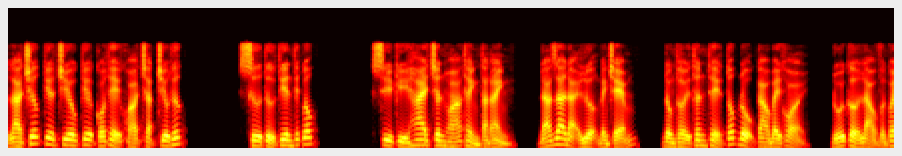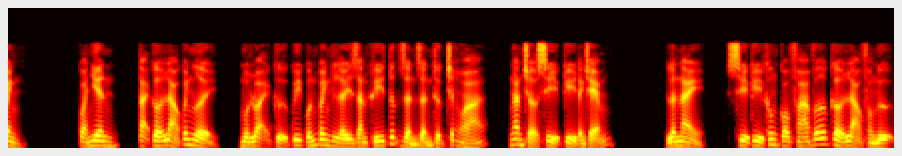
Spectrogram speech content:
Là trước kia chiêu kia có thể khóa chặt chiêu thức. Sư tử tiên thiết cốc. Xì kỳ hai chân hóa thành tàn ảnh, đã ra đại lượng đánh chém, đồng thời thân thể tốc độ cao bay khỏi, đối cờ lão vân quanh. Quả nhiên, tại cờ lão quanh người, một loại cự quy quấn quanh lấy rắn khí tức dần dần thực chất hóa, ngăn trở xì kỳ đánh chém. Lần này xì kỳ không có phá vỡ cờ lão phòng ngự.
